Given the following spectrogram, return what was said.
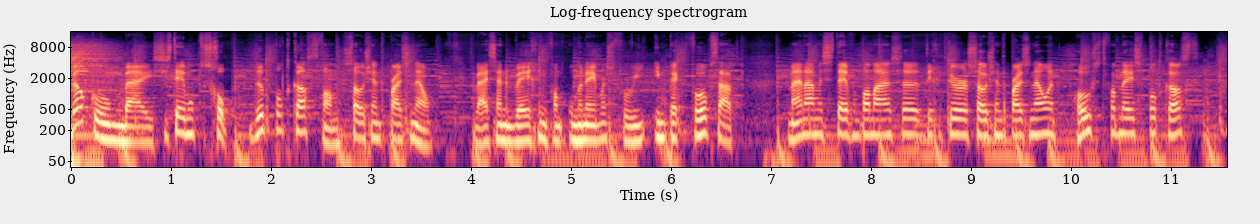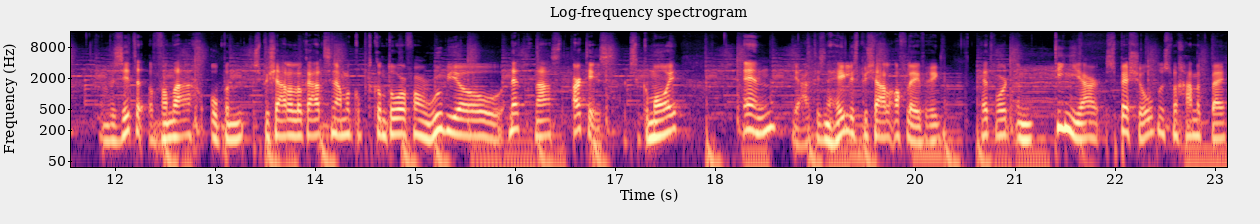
Welkom bij Systeem op de Schop, de podcast van Social Enterprise NL. Wij zijn de beweging van ondernemers voor wie impact voorop staat. Mijn naam is Steven Panhuizen, directeur Social Enterprise NL en host van deze podcast. We zitten vandaag op een speciale locatie, namelijk op het kantoor van Rubio, net naast Artis. Hartstikke mooi. En ja, het is een hele speciale aflevering. Het wordt een 10 jaar special, dus we gaan het bij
